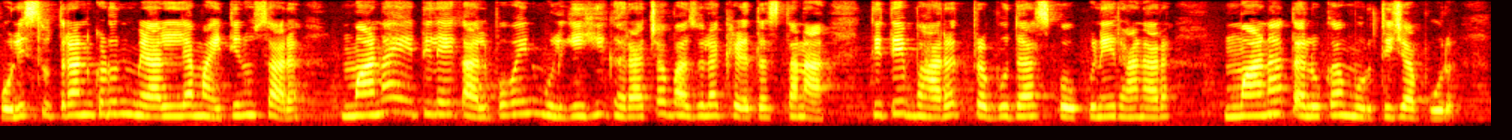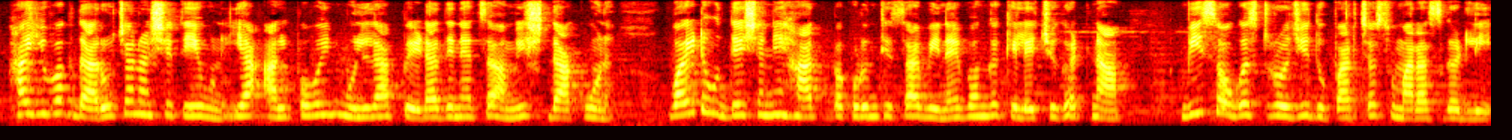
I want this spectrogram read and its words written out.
पोलीस सूत्रांकडून मिळालेल्या माहितीनुसार माना येथील एक अल्पवयीन मुलगी ही घराच्या बाजूला खेळत असताना तिथे भारत प्रभुदास कोकणे राहणार माना तालुका मूर्तिजापूर. हा युवक दारूच्या नशेत येऊन या अल्पवयीन मुलीला पेढा देण्याचं आमिष दाखवून वाईट उद्देशाने हात पकडून तिचा विनयभंग केल्याची घटना वीस ऑगस्ट रोजी दुपारच्या सुमारास घडली.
